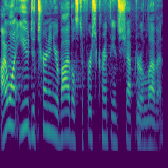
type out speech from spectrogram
I want you to turn in your Bibles to 1 Corinthians chapter 11.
